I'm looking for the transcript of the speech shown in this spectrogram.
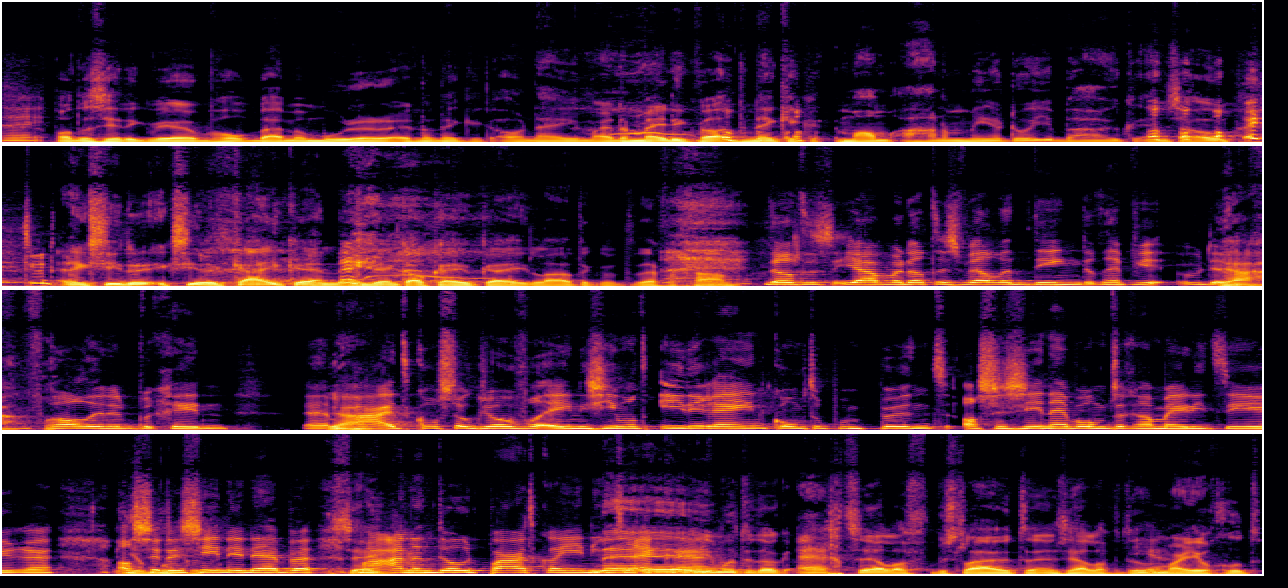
Nee. Want dan zit ik weer bijvoorbeeld bij mijn moeder en dan denk ik, oh nee. Maar dan meen ik wel, dan denk ik, mam, adem meer door je buik en zo. Ik dat. En ik zie er, ik zie er kijken en ik denk, oké, oké, laat ik het even gaan. Dat is, ja, maar dat is wel het ding. Dat heb je de- Ja. vooral in het begin. Eh, Ja. Maar het kost ook zoveel energie. Want iedereen komt op een punt. Als ze zin hebben om te gaan mediteren. Als Je ze er zin in hebben. Zeker. Maar aan een dood paard kan je niet nee, trekken. je moet het ook echt zelf besluiten en zelf doen. Ja. Maar heel goed,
